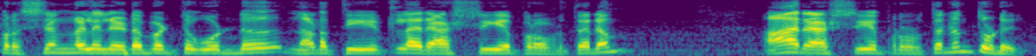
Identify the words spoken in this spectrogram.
പ്രശ്നങ്ങളിൽ ഇടപെട്ടുകൊണ്ട് നടത്തിയിട്ടുള്ള രാഷ്ട്രീയ പ്രവർത്തനം ആ രാഷ്ട്രീയ പ്രവർത്തനം തുടരും.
